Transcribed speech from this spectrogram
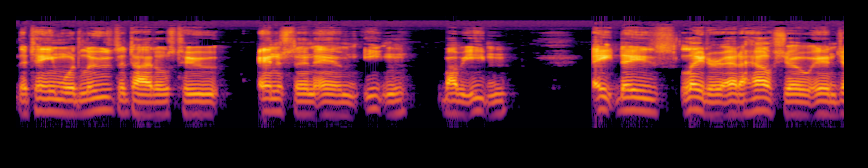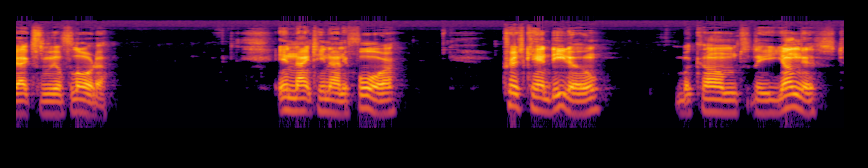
The team would lose the titles to Anderson and Eaton, Bobby Eaton, eight days later at a house show in Jacksonville, Florida. In 1994, Chris Candido becomes the youngest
